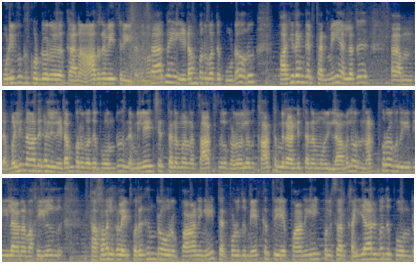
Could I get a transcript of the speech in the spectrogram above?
முடிவுக்கு கொண்டு வருவதற்கான ஆதரவை தெரிவித்தது விசாரணை இடம்பெறுவது கூட ஒரு பகிரங்க தன்மை அல்லது இந்த வெளிநாடுகளில் இடம்பெறுவது போன்று இந்த மிலேச்சத்தனமான தாக்குதல்களோ அல்லது காட்டு மிராண்டித்தனமோ இல்லாமல் ஒரு நட்புறவு ரீதியிலான வகையில் தகவல்களை பெறுகின்ற ஒரு பாணியை தற்பொழுது மேற்கத்திய பாணியை போலீசார் கையாள்வது போன்ற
